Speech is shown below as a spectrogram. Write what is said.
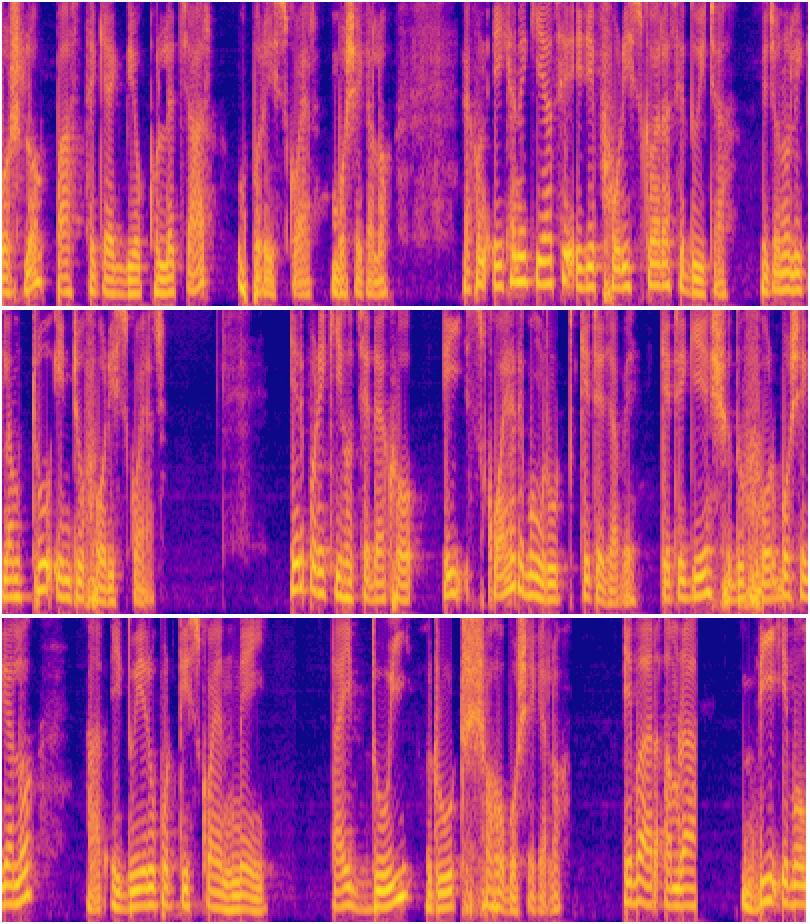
বসল, পাঁচ থেকে এক বিয়োগ করলে চার, উপরে স্কোয়ার বসে গেল। এখন এইখানে কি আছে? এই যে ফোর স্কোয়ার আছে দুইটা, এজন্য লিখলাম টু ইন্টু ফোর স্কোয়ার এরপরে কি হচ্ছে দেখো, এই স্কোয়ার এবং রুট কেটে যাবে। কেটে গিয়ে শুধু ফোর বসে গেল, আর এই দুইয়ের উপর তো স্কোয়ার নেই, তাই দুই রুট সহ বসে গেল। এবার আমরা বি এবং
